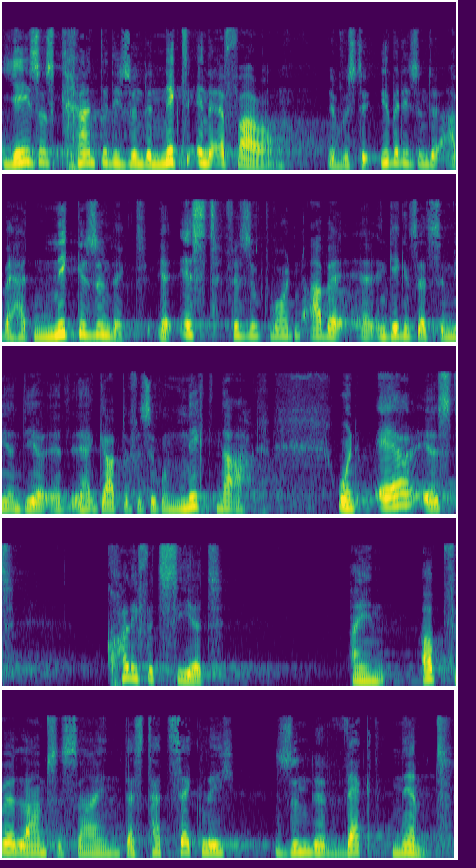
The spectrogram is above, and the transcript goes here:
Jesus kannte die Sünde nicht in der Erfahrung. Er wusste über die Sünde, aber er hat nicht gesündigt. Er ist versucht worden, aber im Gegensatz zu mir und dir, er gab der Versuchung nicht nach. Und er ist qualifiziert, ein Opferlamm zu sein, das tatsächlich Sünde wegnimmt.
